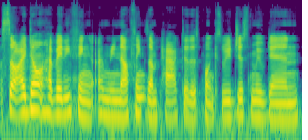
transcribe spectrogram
So I don't have anything. I mean, nothing's unpacked at this point because we just moved in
